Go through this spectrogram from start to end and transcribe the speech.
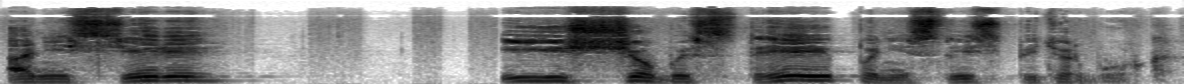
Они сели и еще быстрее понеслись в Петербург.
